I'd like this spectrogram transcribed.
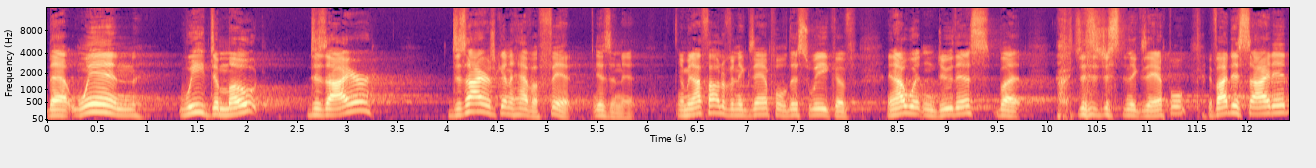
that when we demote desire, desire is going to have a fit, isn't it? I mean, I thought of an example this week of, and I wouldn't do this, but this is just an example. If I decided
